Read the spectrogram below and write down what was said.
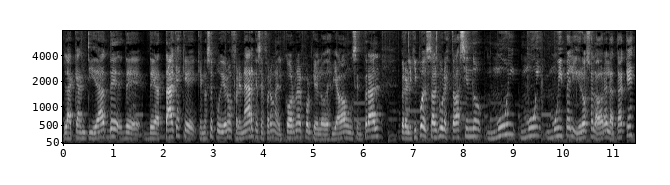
la cantidad de, ataques que, que, no se pudieron frenar, que se fueron al corner porque lo desviaba un central. Pero el equipo de Salzburg estaba siendo muy, muy, muy peligroso a la hora del ataque.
